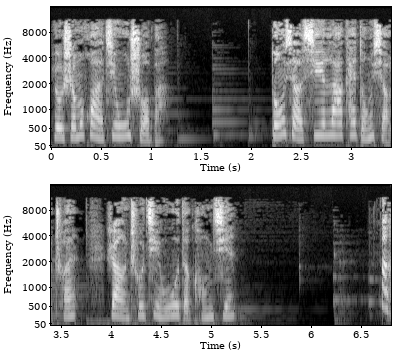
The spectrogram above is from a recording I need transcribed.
有什么话进屋说吧。董小希拉开董小川，让出进屋的空间。哼，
